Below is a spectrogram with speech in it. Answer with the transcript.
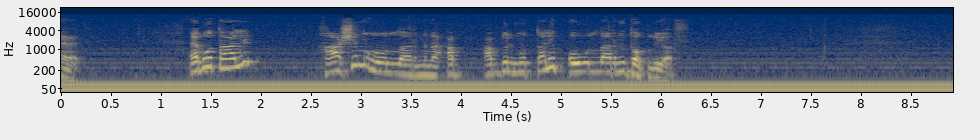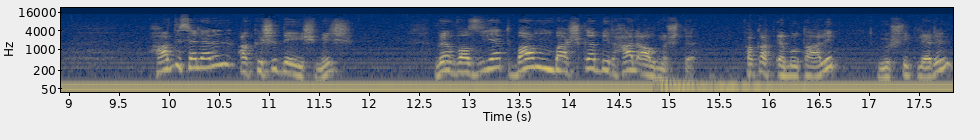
Evet. Ebu Talip Haşim oğullarını ve Ab Abdülmuttalip oğullarını topluyor. Hadiselerin akışı değişmiş ve vaziyet bambaşka bir hal almıştı. Fakat Ebu Talip müşriklerin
